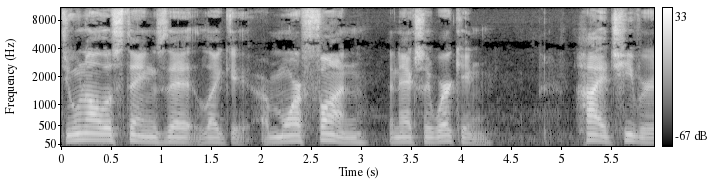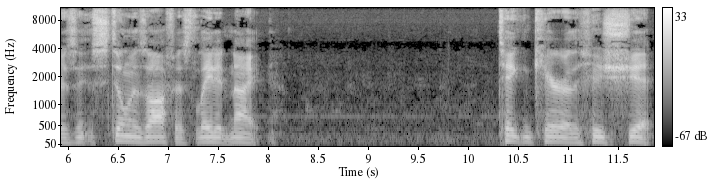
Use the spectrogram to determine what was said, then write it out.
doing all those things that like are more fun than actually working. High achiever is still in his office late at night, taking care of his shit.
